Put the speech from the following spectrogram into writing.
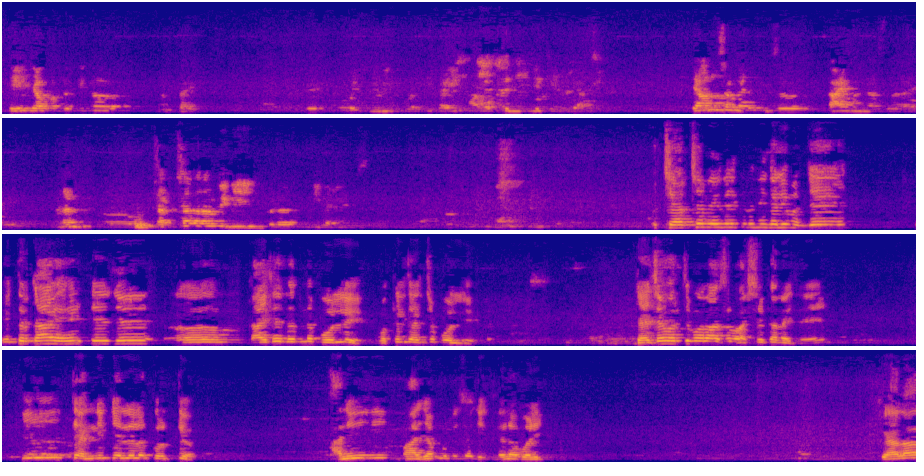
ते ज्या पद्धतीनं म्हणताय म्हणजे वैज्ञानिक वरती काही आरोप त्यांनी केलेले आहेत त्या अनुषंगाने तुमचं काय म्हणणं असणार आहे? कारण चर्चा जरा वेगळीकडे निघाली. चर्चा वेगळीकडे निघाली म्हणजे एकतर काय आहे ते जे कायदेतज्ञ बोलले वकील त्यांचे बोलले त्याच्यावरती मला असं भाष्य करायचंय की त्यांनी केलेलं कृत्य आणि माझ्या मुलीचा घेतलेला बळी याला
